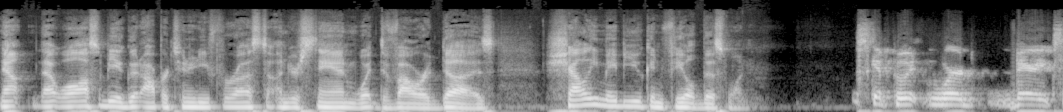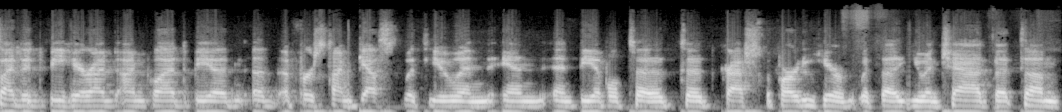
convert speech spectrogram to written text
Now, that will also be a good opportunity for us to understand what Devour does. Shelly, maybe you can field this one. Skip, we're very excited to be here. I'm, I'm glad to be a, a, first time guest with you and, and, and be able to, to crash the party here with uh, you and Chad. But, um,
